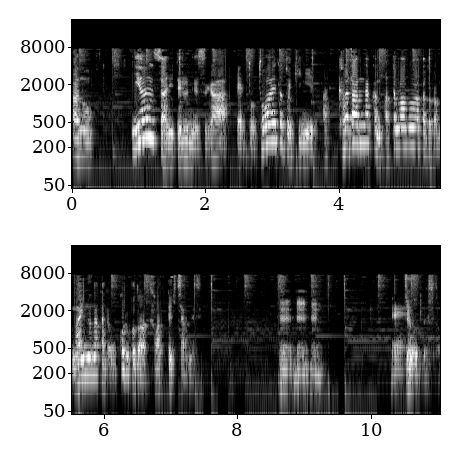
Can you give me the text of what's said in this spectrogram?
あの、ニュアンスは似てるんですが、えっと、問われたときに、あ体の中の、頭の中とかマインドの中で起こることが変わってきちゃうんですよ。うんうんうん。えーどういうことですか？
